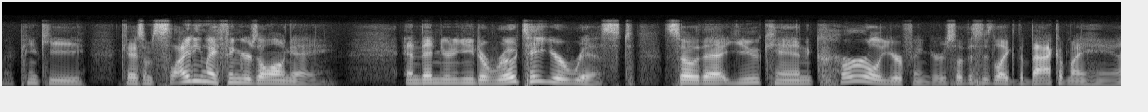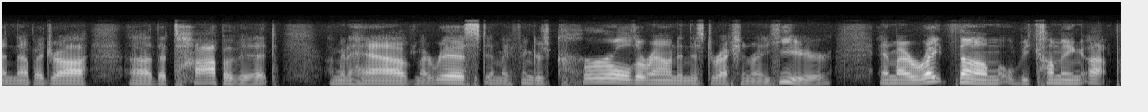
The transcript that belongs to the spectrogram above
my pinky. Okay, so I'm sliding my fingers along A. And then you need to rotate your wrist so that you can curl your fingers. So this is like the back of my hand. Now if I draw uh, the top of it, I'm going to have my wrist and my fingers curled around in this direction right here. And my right thumb will be coming up.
